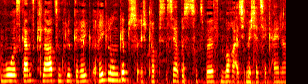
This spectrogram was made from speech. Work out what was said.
wo es ganz klar zum Glück Reg Regelungen gibt. Ich glaube, es ist ja bis zur zwölften Woche. Also ich möchte jetzt hier keine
